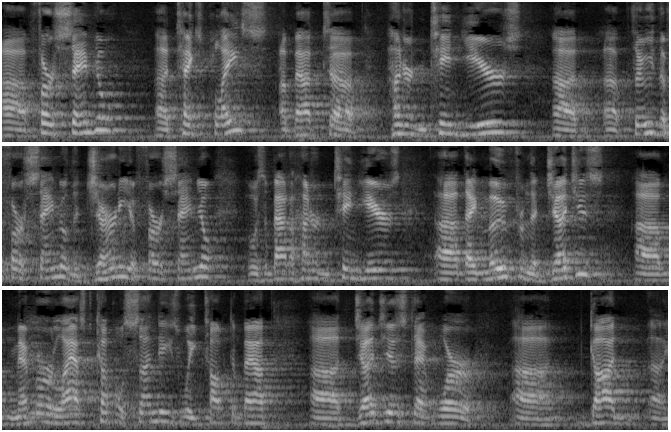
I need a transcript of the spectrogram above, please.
uh, 1 Samuel uh, takes place about uh, 110 years uh, uh, through the 1 Samuel. The journey of 1 Samuel was about 110 years. Uh, they moved from the judges. Remember, last couple Sundays we talked about uh, judges that were uh, God uh,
